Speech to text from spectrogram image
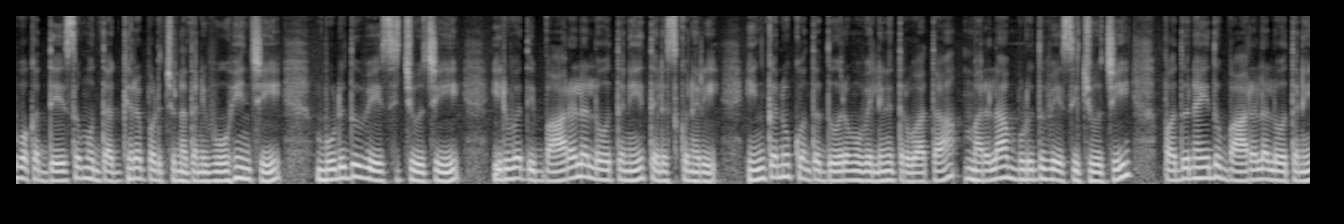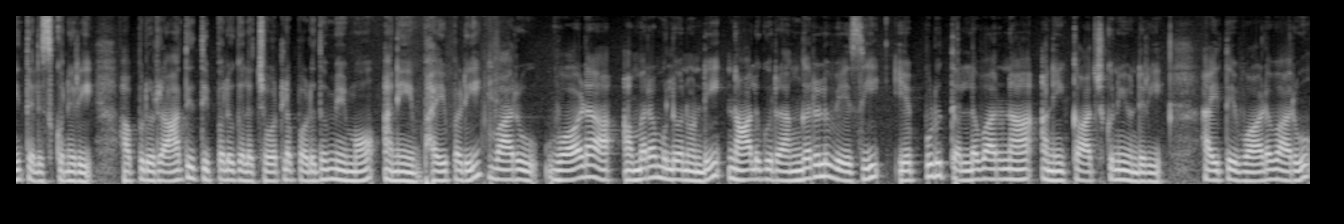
ఒక దేశము దగ్గర పడుచున్నదని ఊహించి బుడుదు వేసి చూచి ఇరువది బారల లోతని తెలుసుకునిరి. ఇంకను కొంత దూరము వెళ్ళిన తరువాత మరలా బుడుదు వేసి చూచి పదునైదు బారల లోతని తెలుసుకునిరి. అప్పుడు రాతి తిప్పలు గల చోట్ల పడుదుమేమో అని భయపడి వారు ఓడ అమరములో నుండి నాలుగు రంగరులు వేసి ఎప్పుడు తెల్లవారునా అని కాచుకుని ఉండిరి. అయితే వాడవారు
